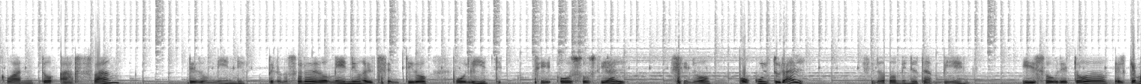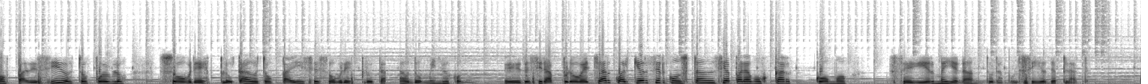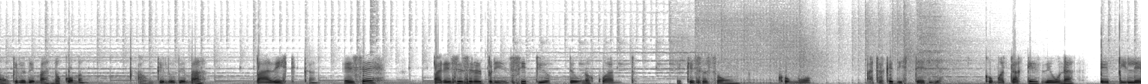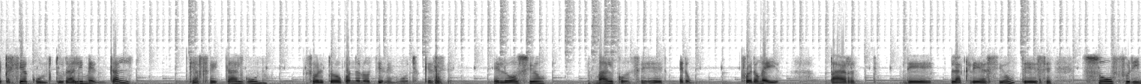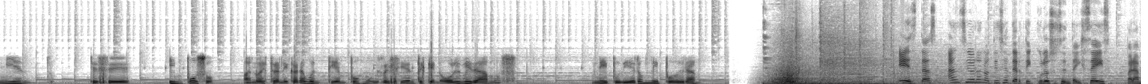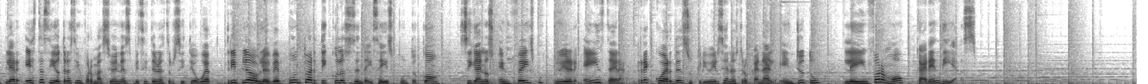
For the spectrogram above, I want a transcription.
cuánto afán de dominio pero no solo de dominio en el sentido político o social, sino o cultural, sino dominio también. Y sobre todo el que hemos padecido estos pueblos sobreexplotados, estos países sobreexplotados, dominio económico. Es decir, aprovechar cualquier circunstancia para buscar cómo seguirme llenando los bolsillos de plata, aunque los demás no coman, aunque los demás padezcan. Ese parece ser el principio de unos cuantos. Es que esos son como ataques de histeria, como ataques de una epilepsia cultural y mental que afecta a algunos, sobre todo cuando no tienen mucho que hacer. El ocio es mal consejero. Fueron, fueron ellos parte de la creación de ese sufrimiento que se impuso a nuestra Nicaragua en tiempos muy recientes que no olvidamos. Ni pudieron ni podrán. Estas han sido las noticias de artículo 66. Para ampliar estas y otras informaciones visite nuestro sitio web www.articulo66.com. Síganos en Facebook, Twitter e Instagram. Recuerde suscribirse a nuestro canal en YouTube. Le informó Karen Díaz.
